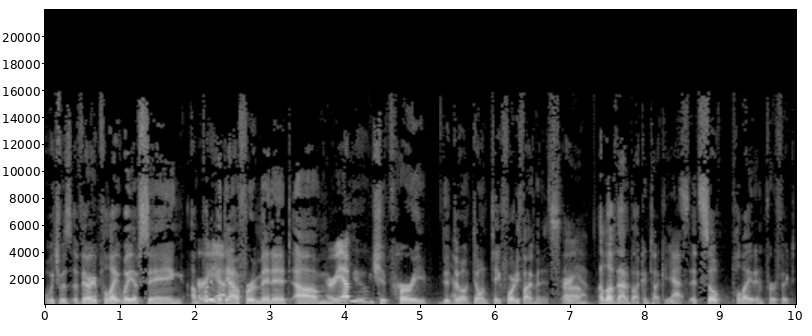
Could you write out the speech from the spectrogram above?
Which was a very polite way of saying, I'm Hurry putting up. it down for a minute. Um, Hurry up. You should hurry. Don't don't take 45 minutes. Hurry Um, up. I love that about Kentucky. Yep. It's, it's so polite and perfect.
